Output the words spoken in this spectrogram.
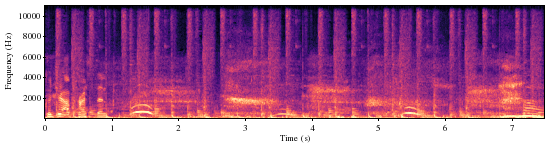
Good job, Preston.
